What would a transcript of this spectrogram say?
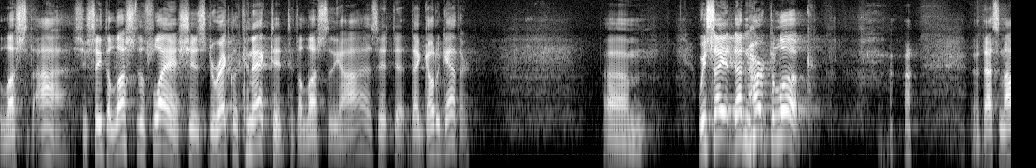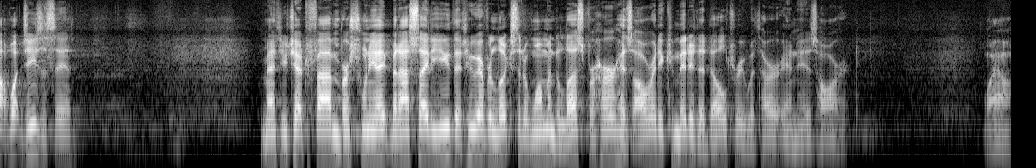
the lust of the eyes. You see, the lust of the flesh is directly connected to the lust of the eyes, it, it they go together. Um, we say it doesn't hurt to look. That's not what Jesus said. Matthew chapter 5 and verse 28 But I say to you that whoever looks at a woman to lust for her has already committed adultery with her in his heart. Wow.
